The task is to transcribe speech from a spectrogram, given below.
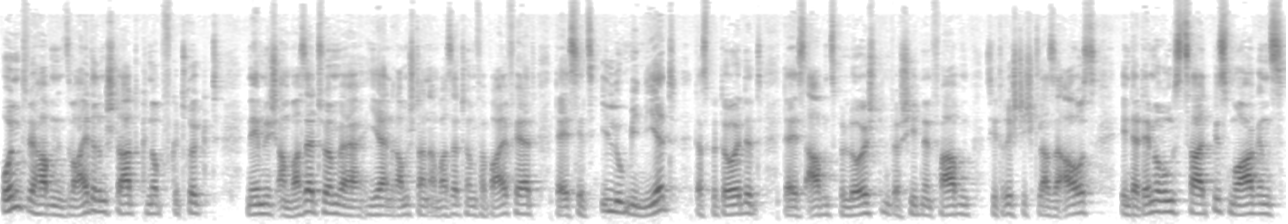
Und wir haben einen weiteren Startknopf gedrückt, nämlich am Wasserturm. Wer hier in Rammstein am Wasserturm vorbeifährt, der ist jetzt illuminiert. Das bedeutet, der ist abends beleuchtet in verschiedenen Farben, sieht richtig klasse aus. In der Dämmerungszeit bis morgens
